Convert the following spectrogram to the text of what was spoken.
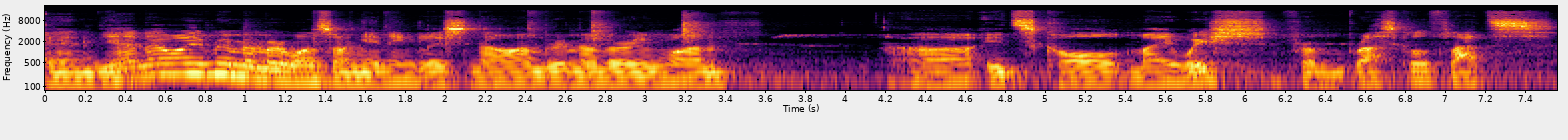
And yeah, now I remember one song in English. Now I'm remembering one. Uh, it's called My Wish from Rascal Flatts,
